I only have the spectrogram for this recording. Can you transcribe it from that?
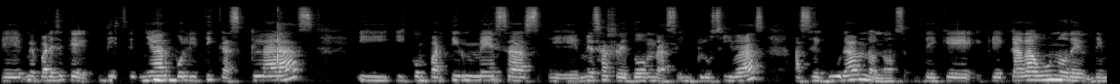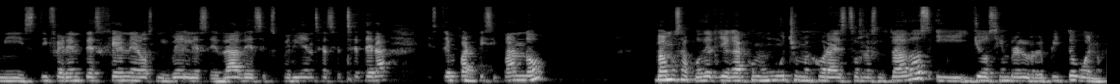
Eh, me parece que diseñar políticas claras y, compartir mesas, eh, mesas redondas inclusivas, asegurándonos de que, cada uno de, mis diferentes géneros, niveles, edades, experiencias, etcétera, estén participando, vamos a poder llegar como mucho mejor a estos resultados y yo siempre lo repito, bueno,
